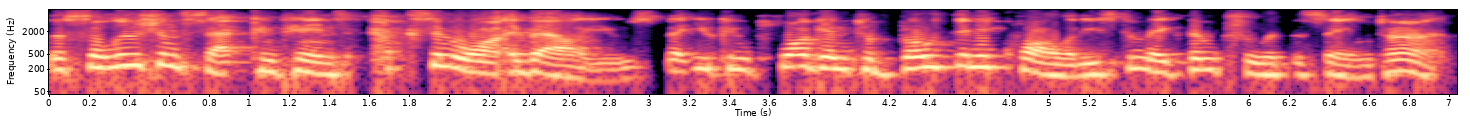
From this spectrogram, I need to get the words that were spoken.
The solution set contains x and y values that you can plug into both inequalities to make them true at the same time.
